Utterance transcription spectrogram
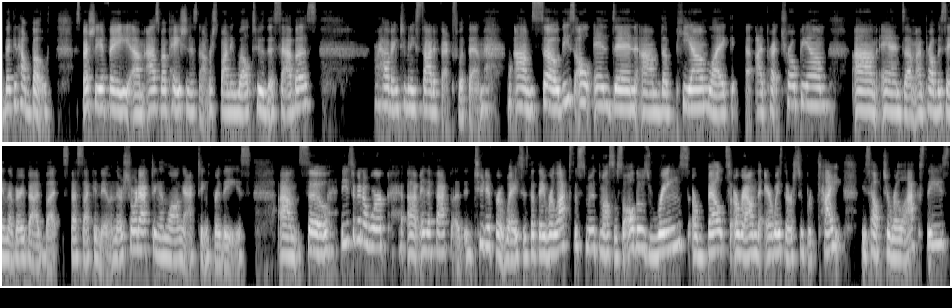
they can help both, especially if a um, asthma patient is not responding well to the SABAs or having too many side effects with them. Um, so these all end in um, the PM, like ipratropium, um, and um, I'm probably saying that very bad, but it's best I can do. And they're short acting and long acting for these. Um, so these are going to work um, in the fact uh, in two different ways is that they relax the smooth muscles. So all those rings or belts around the airways that are super tight, these help to relax these,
